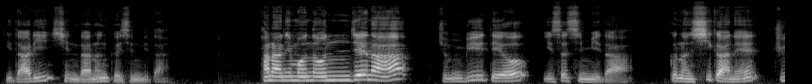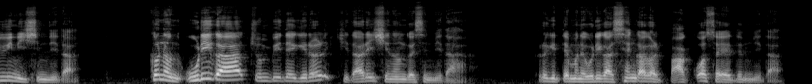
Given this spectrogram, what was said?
기다리신다는 것입니다. 하나님은 언제나 준비되어 있었습니다. 그는 시간의 주인이십니다. 그는 우리가 준비되기를 기다리시는 것입니다. 그렇기 때문에 우리가 생각을 바꿔서 해야 됩니다.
